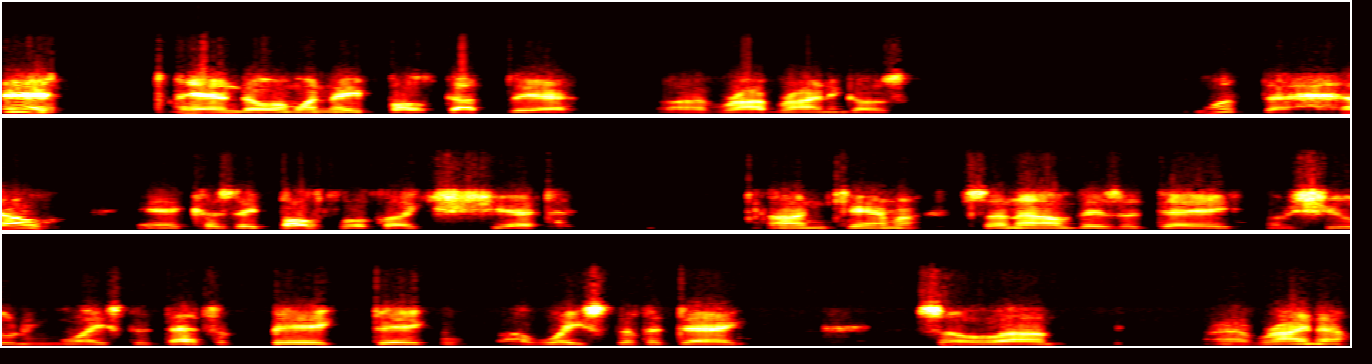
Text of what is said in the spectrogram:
and uh, when they both got there, uh, Rob Reiner goes, "What the hell?" Because they both look like shit on camera. So now there's a day of shooting wasted. That's a big, big uh, waste of a day. So um, uh, Reiner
